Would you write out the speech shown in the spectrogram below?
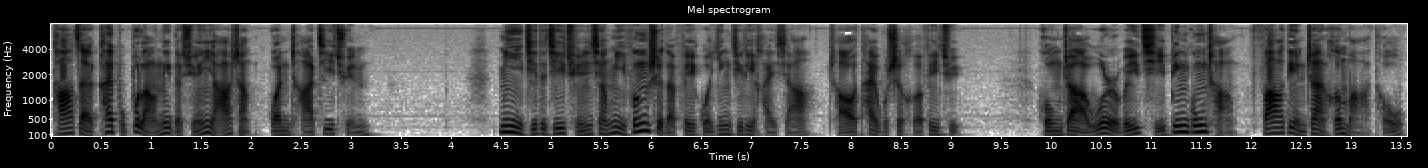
他在开普布朗内的悬崖上观察机群。密集的机群像蜜蜂似的飞过英吉利海峡，朝泰晤士河飞去，轰炸乌尔维奇兵工厂、发电站和码头。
